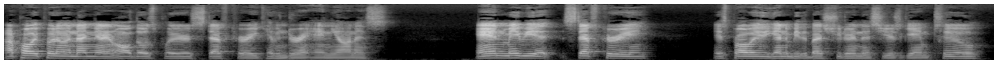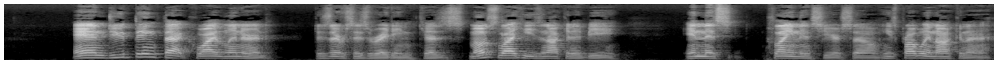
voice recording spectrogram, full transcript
I'll probably put him at 99 all those players Steph Curry, Kevin Durant, and Giannis. And maybe Steph Curry is probably going to be the best shooter in this year's game, too. And do you think that Kawhi Leonard deserves his rating because most likely he's not going to be in this playing this year, so he's probably not going to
